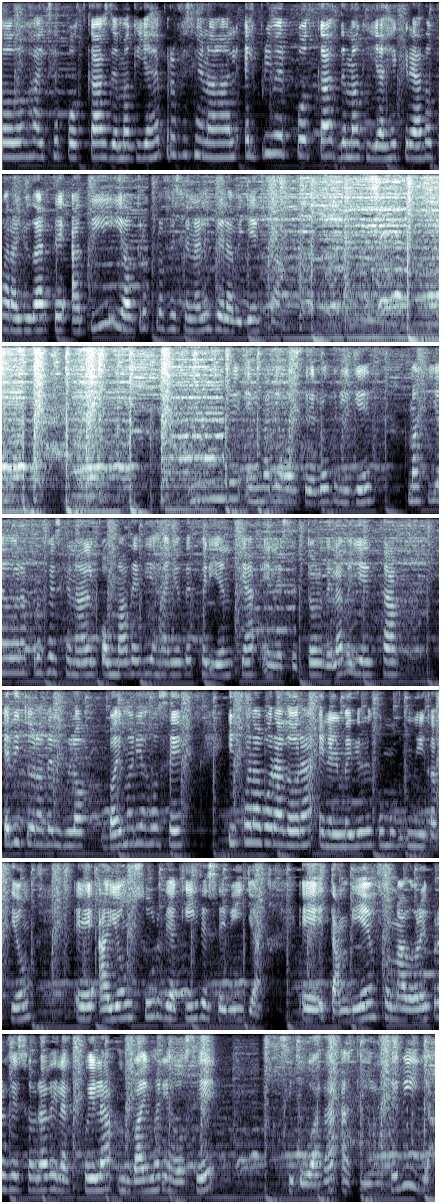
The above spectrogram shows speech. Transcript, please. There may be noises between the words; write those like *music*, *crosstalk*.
todos a este podcast de maquillaje profesional, el primer podcast de maquillaje creado para ayudarte a ti y a otros profesionales de la belleza. María José Rodríguez, maquilladora profesional con más de 10 años de experiencia en el sector de la belleza, editora del blog By María José y colaboradora en el medio de comunicación eh, Ion Sur de aquí de Sevilla. Eh, también formadora y profesora de la escuela By María José, situada aquí en Sevilla.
